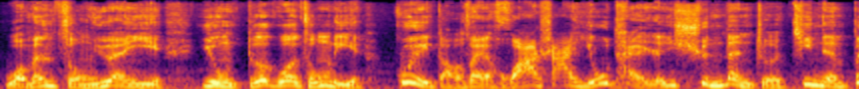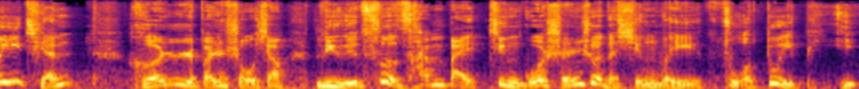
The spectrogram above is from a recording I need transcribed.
我们总愿意用德国总理跪倒在华沙犹太人殉难者纪念碑前，和日本首相屡次参拜靖国神社的行为做对比。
